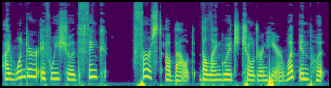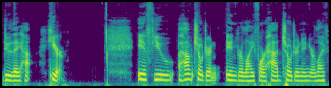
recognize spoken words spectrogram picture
I wonder if we should think first about the language children hear. What input do they have here? If you have children in your life or had children in your life,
